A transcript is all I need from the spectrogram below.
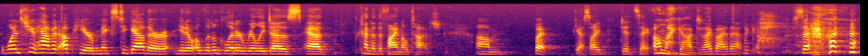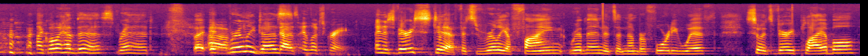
once you have it up here mixed together, you know, a little glitter really does add kind of the final touch. Um, but yes, I did say, oh my God, did I buy that? So Like, well, I have this, red. But it Um, really it does. does, it looks great. And it's very stiff. It's really a fine ribbon. It's a number 40 width, so it's very pliable.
